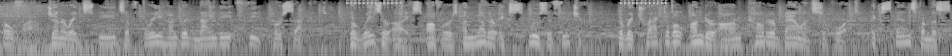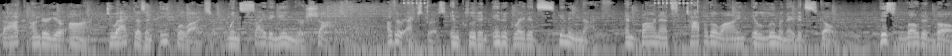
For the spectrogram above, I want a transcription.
profile generates speeds of 390 feet per second. The Razr Ice offers another exclusive feature the retractable underarm counterbalance support extends from the stock under your arm to act as an equalizer when sighting in your shot. Other extras include an integrated skinning knife and Barnett's top-of-the-line illuminated scope. This loaded bow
